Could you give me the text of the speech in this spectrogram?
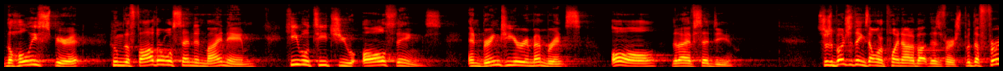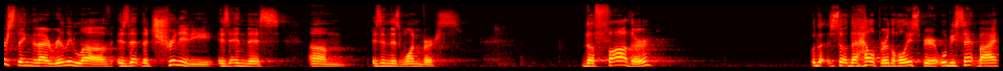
the Holy Spirit, whom the Father will send in my name, he will teach you all things and bring to your remembrance all that I have said to you. So there's a bunch of things I want to point out about this verse, but the first thing that I really love is that the Trinity is in this um, is in this one verse. The Father, so the Helper, the Holy Spirit, will be sent by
